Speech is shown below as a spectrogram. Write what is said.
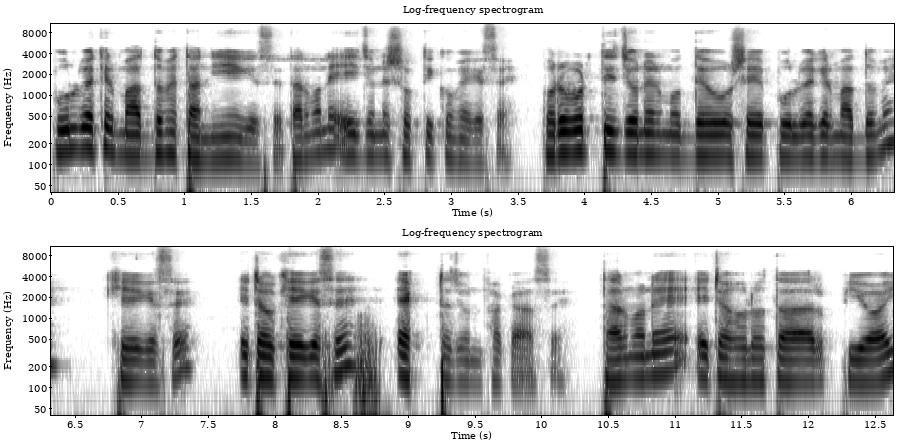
পুল ব্যাকের মাধ্যমে তা নিয়ে গেছে। তার মানে এই জোনের শক্তি কমে গেছে। পরবর্তী জোনের মধ্যেও সে পুল ব্যাকের মাধ্যমে খেয়ে গেছে। এটাও খেয়ে গেছে, একটা জোন ফাঁকা আছে। তার মানে এটা হলো তার পিওই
